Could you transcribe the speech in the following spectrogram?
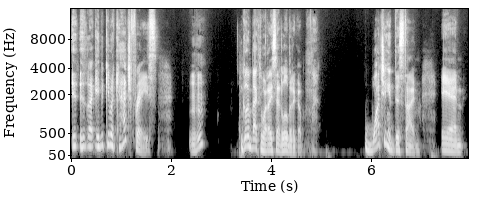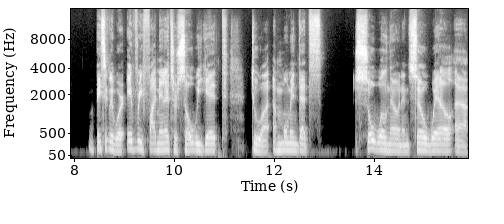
it like it became a catchphrase. Mm-hmm. going back to what I said a little bit ago, watching it this time, and basically where every five minutes or so we get to a, a moment that's so well known and so well, uh,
